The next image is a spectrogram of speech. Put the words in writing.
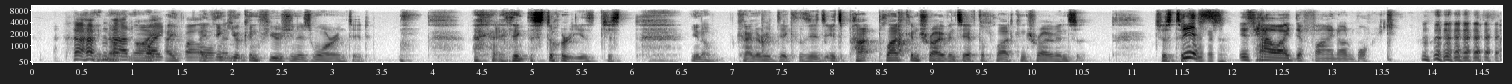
I'm Yeah, no, not no, quite I, I following. think your confusion is warranted. I think the story is just, you know, kind of ridiculous. It's, it's plot, plot contrivance after plot contrivance, just to this kinda, is how I define unwarranted.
